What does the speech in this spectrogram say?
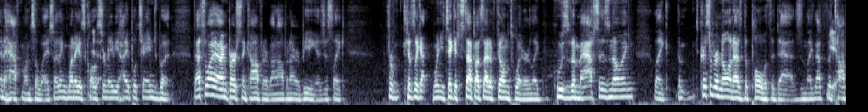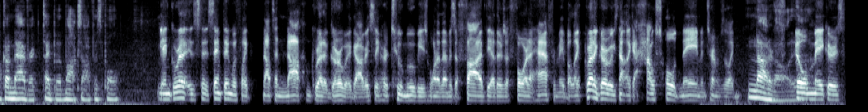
and a half months away so I think when it gets closer maybe hype will change but that's why I'm personally confident about Oppenheimer beating it. It's just like for because like when you take a step outside of film Twitter, like who's the masses knowing? Like the Christopher Nolan has the pull with the dads, and like that's the Yeah. Top Gun Maverick type of box office pull. And Greta, it's the same thing with like not to knock Greta Gerwig. Obviously, her two movies, one of them is a five, the other is a four and a half for me. But like Greta Gerwig's not like a household name in terms of like Not at all. Yeah. filmmakers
